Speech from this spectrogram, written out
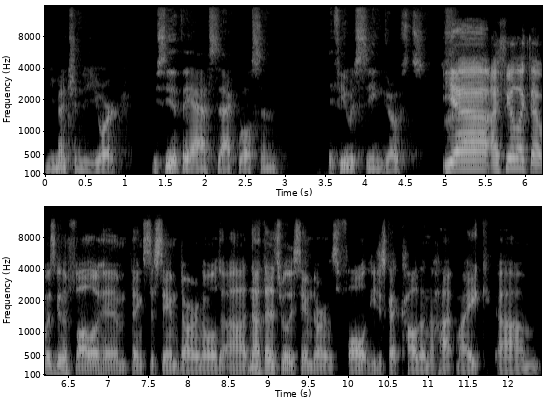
you mentioned New York. You see that they asked Zach Wilson if he was seeing ghosts. Yeah, I feel like that was going to follow him thanks to Sam Darnold. Uh, not that it's really Sam Darnold's fault. He just got called on the hot mic. Um,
